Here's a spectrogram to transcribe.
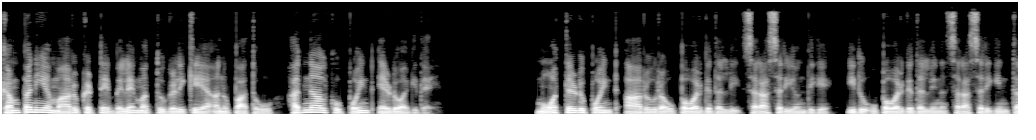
ಕಂಪನಿಯ ಮಾರುಕಟ್ಟೆ ಬೆಲೆ ಮತ್ತು ಗಳಿಕೆಯ ಅನುಪಾತವು ಹದಿನಾಲ್ಕು ಪಾಯಿಂಟ್ ಎರಡು ಆಗಿದೆ. ಮೂವತ್ತೆರಡು ಪಾಯಿಂಟ್ ಆರೂರ ಉಪವರ್ಗದಲ್ಲಿ ಸರಾಸರಿಯೊಂದಿಗೆ, ಇದು ಉಪವರ್ಗದಲ್ಲಿನ ಸರಾಸರಿಗಿಂತ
